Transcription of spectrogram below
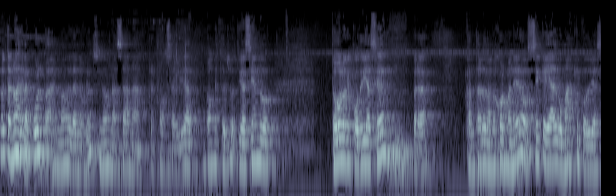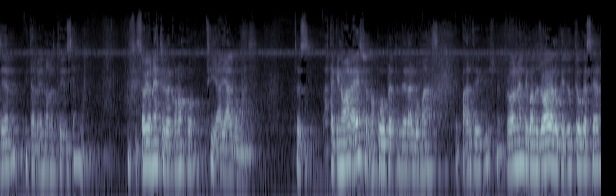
no es de la culpa, ¿eh? no de la neurosis, sino de una sana responsabilidad. ¿Dónde estoy yo? Estoy haciendo todo lo que podría hacer para cantar de la mejor manera o sé que hay algo más que podría hacer y tal vez no lo estoy haciendo. Si soy honesto y reconozco, sí, hay algo más. Entonces, hasta que no haga eso, no puedo pretender algo más de parte de Krishna. Probablemente cuando yo haga lo que yo tengo que hacer,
